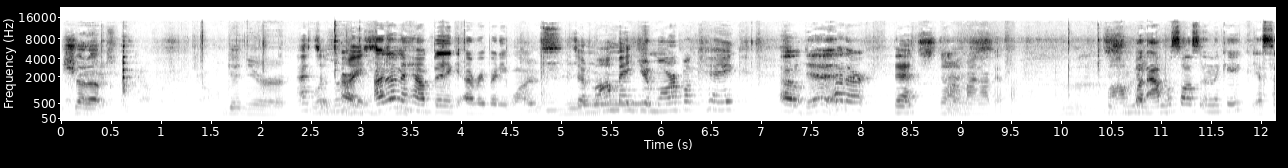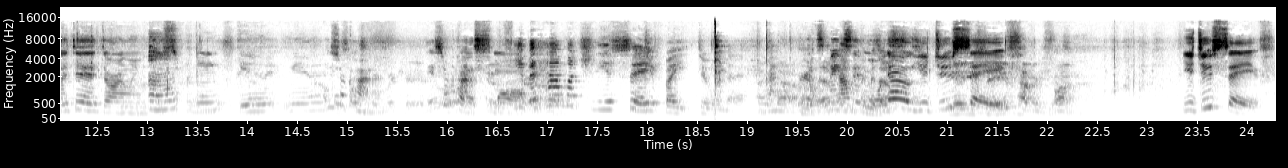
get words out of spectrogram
Shut up. Pictures from California. Getting your. That's what a is it? All right, nice. I don't know how big everybody wants. So mom made you marble cake? Oh, did. Heather. That's nice. Never mind, I'll get them. Mom um, Put made you- applesauce in the cake? Yes, I did, darling. Uh-huh. Just for you. These are kind of these are kind of small. Yeah, but how much do you save by doing that? I know. Really? Makes it much? no, you do You know, you save. having fun. You do save.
